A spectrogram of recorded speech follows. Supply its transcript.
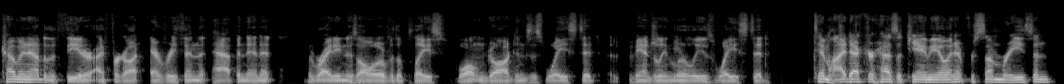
coming out of the theater, I forgot everything that happened in it. The writing is all over the place. Walton Goggins is wasted. Evangeline Lilly is wasted. Tim Heidecker has a cameo in it for some reason.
